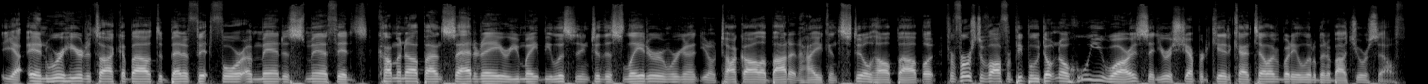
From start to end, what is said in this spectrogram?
Yeah, and we're here to talk about the benefit for Amanda Smith. It's coming up on Saturday, or you might be listening to this later, and we're gonna you know talk all about it and how you can still help out. But for first of all, for people who don't know who you are, I said you're a Shepherd kid. Kind of tell everybody a little bit about yourself.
